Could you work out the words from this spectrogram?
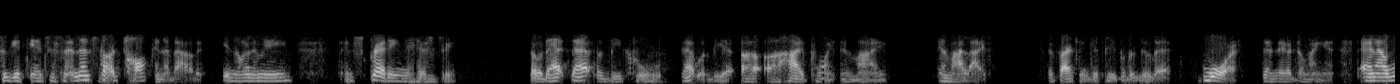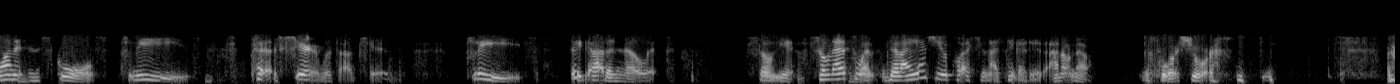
to get the interest and then start talking about it. You know what I mean? And spreading the history. So that that would be cool. That would be a, a, high point in my in my life if I can get people to do that more than they're doing it. And I want it in schools. Please t- share it with our kids. Please, they got to know it. So yeah. So that's what. Did I answer your question? I think I did. I don't know. For sure.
